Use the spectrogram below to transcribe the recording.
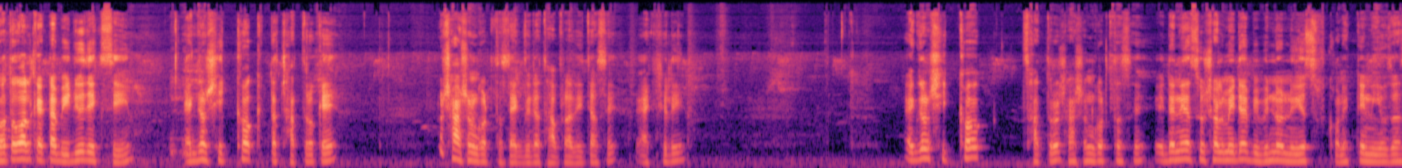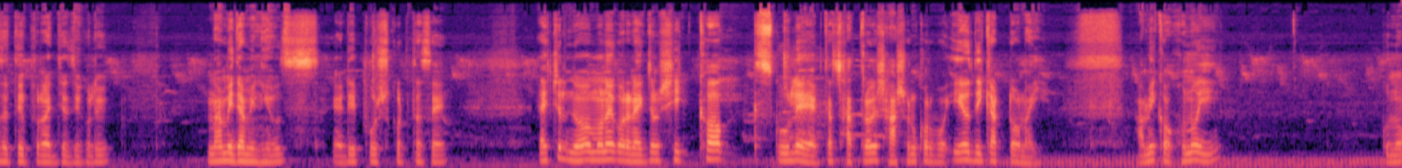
গতকালকে একটা ভিডিও দেখছি, একজন শিক্ষক একটা ছাত্রকে শাসন করতেছে, এক দুইটা থাপড়া দিতেছে অ্যাকচুয়ালি একজন শিক্ষক ছাত্র শাসন করতেছে, এটা নিয়ে সোশ্যাল মিডিয়ায় বিভিন্ন নিউজ অনেকটা নিউজ আছে ত্রিপুরা রাজ্যে, যেগুলি নামি দামি নিউজ এটি পোস্ট করতেছে। অ্যাকচুয়ালি মনে করেন, একজন শিক্ষক স্কুলে একটা ছাত্রকে শাসন করব এই অধিকারটাও নাই। আমি কখনোই কোনো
